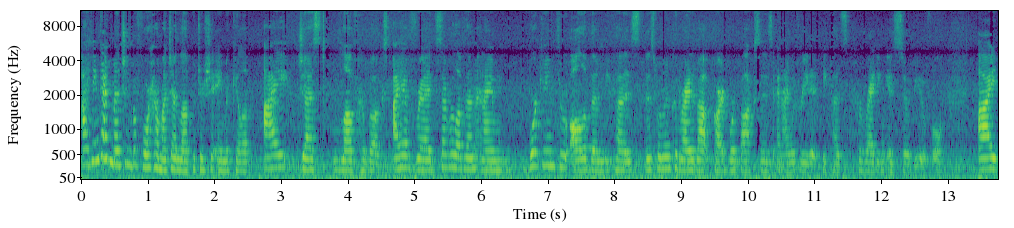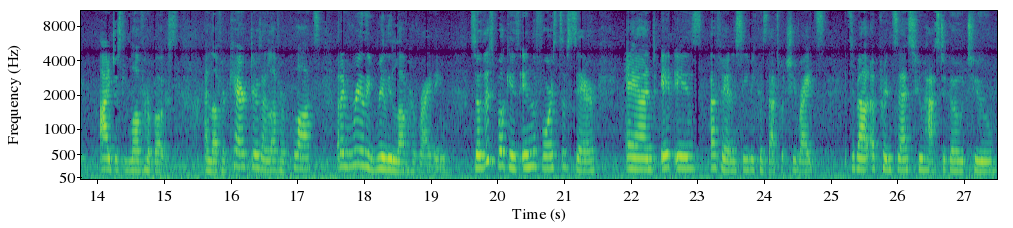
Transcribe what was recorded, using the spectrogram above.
I think I've mentioned before how much I love Patricia A. McKillip. I just love her books. I have read several of them and I'm working through all of them because this woman could write about cardboard boxes and I would read it because her writing is so beautiful. I I just love her books. I love her characters, I love her plots, but I really, really love her writing. So this book is In the Forests of Serre and it is a fantasy because that's what she writes. It's about a princess who has to go to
